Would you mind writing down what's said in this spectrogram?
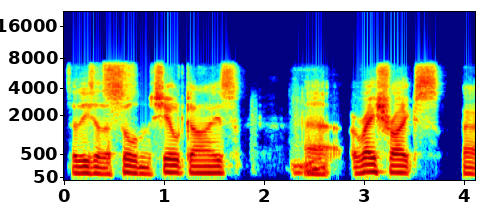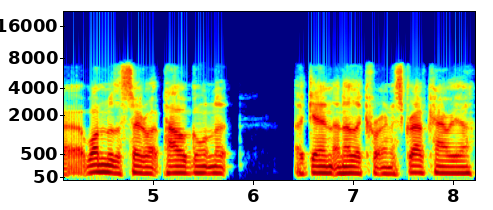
So these are the sword and shield guys. Mhm. Uh, array strikes, uh, one with a Solarite power gauntlet. Again, another Coronus Grav carrier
